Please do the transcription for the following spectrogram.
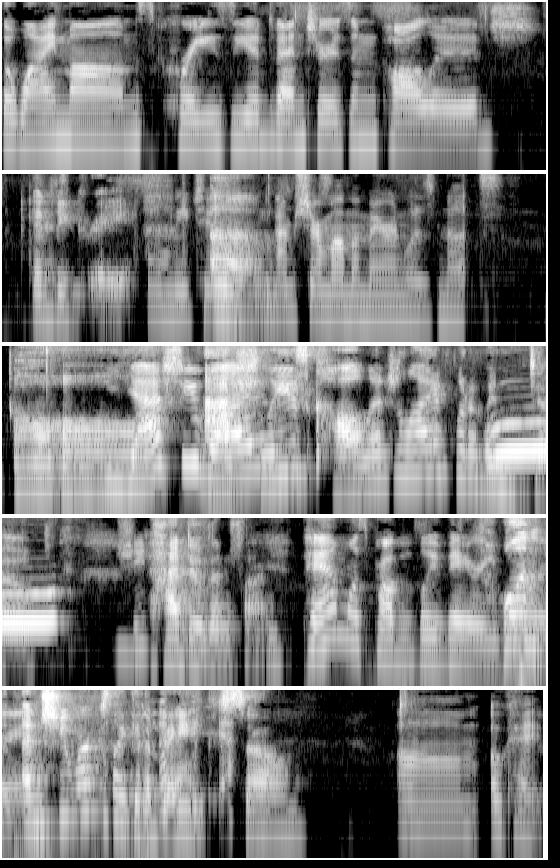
the wine mom's crazy adventures in college. It'd be great. well, me too. Um, I'm sure Mama Marin was nuts. Oh, yeah, she was. Ashley's college life would have been Ooh. dope. She Had to have been fun. Pam was probably very Well, and, and she works like at a bank, so. Um. Okay.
